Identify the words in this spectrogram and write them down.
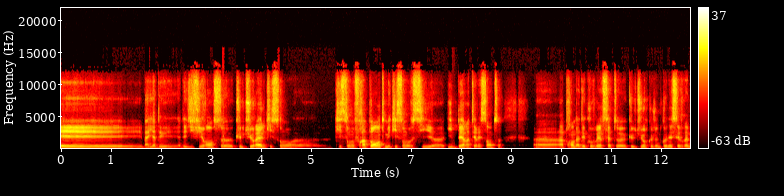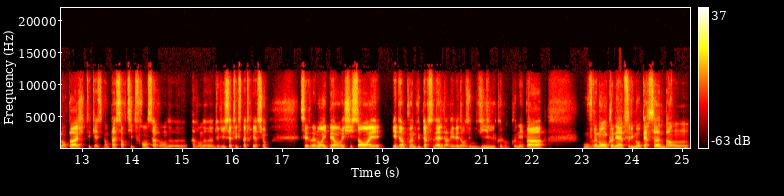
Et bah, il y, a des différences culturelles qui sont, qui sont frappantes, mais qui sont aussi hyper intéressantes apprendre à découvrir cette euh, culture que je ne connaissais vraiment pas. J'étais quasiment pas sorti de France avant de, vivre cette expatriation. C'est vraiment hyper enrichissant et, d'un point de vue personnel, d'arriver dans une ville que l'on ne connaît pas, où vraiment on connaît absolument personne, ben on,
